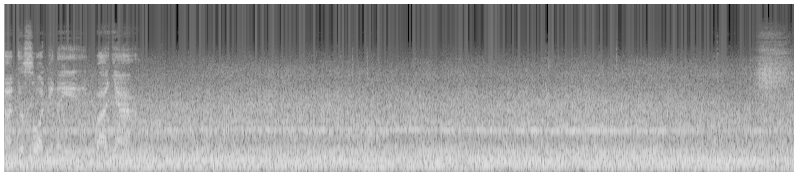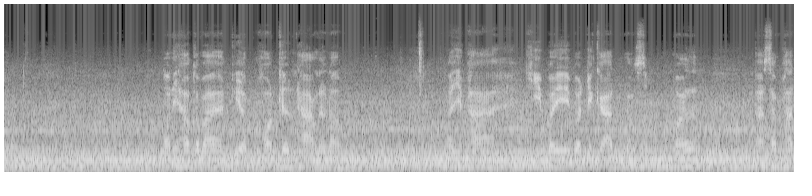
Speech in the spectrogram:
อาจจะซ่อนอยู่ในป่าหญ้าตอนนี้เราก็มาเกือบฮอดเชิงทางแล้วเนาะอาจจะพาขี่ไปบรรยากาศมาสมาอ่าสัมผัส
